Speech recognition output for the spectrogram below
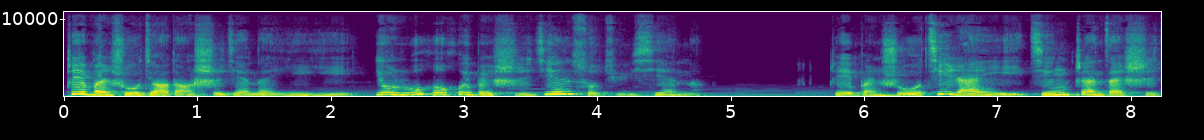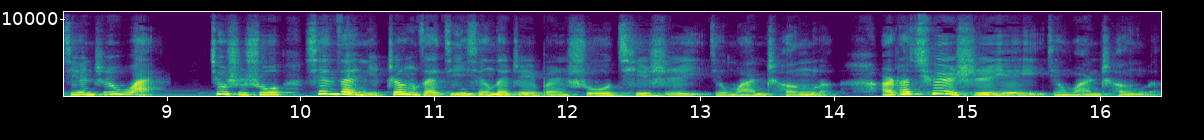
这本书教导时间的意义，又如何会被时间所局限呢？这本书既然已经站在时间之外。就是说，现在你正在进行的这本书其实已经完成了，而它确实也已经完成了。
